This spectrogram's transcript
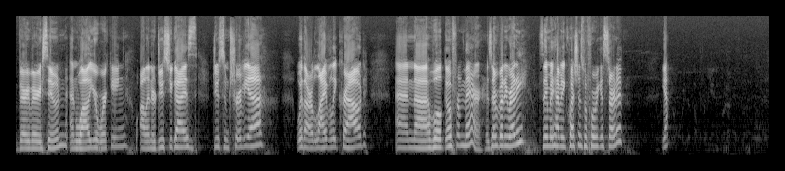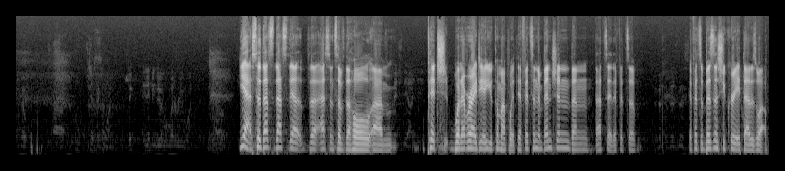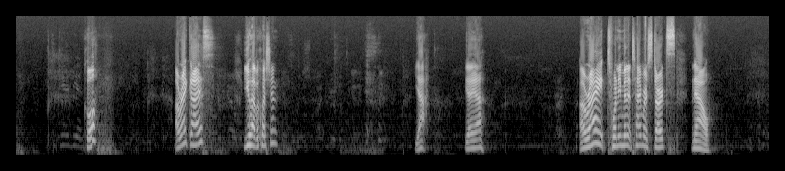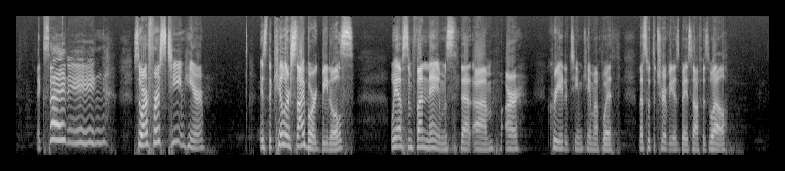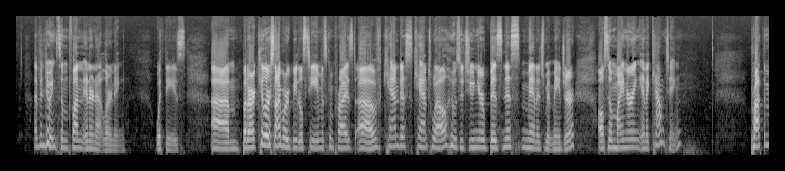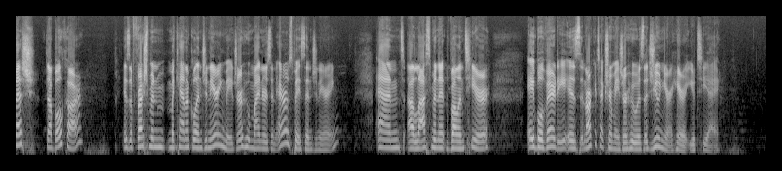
very, very soon. And while you're working, I'll introduce you guys, do some trivia with our lively crowd and uh, we'll go from there. Is everybody ready? Does anybody have any questions before we get started? Yeah. Yeah, so that's that's the the essence of the whole um, pitch. Whatever idea you come up with, if it's an invention, then that's it. If it's a if it's a business, you create that as well. Cool. All right, guys. You have a question? Yeah. Yeah, yeah. All right, 20 minute timer starts now. Exciting. So, our first team here is the Killer Cyborg Beetles. We have some fun names that um, our creative team came up with. That's what the trivia is based off as well. I've been doing some fun internet learning with these. Um, but our Killer Cyborg Beetles team is comprised of Candace Cantwell, who's a junior business management major, also minoring in accounting. Prathamesh Dabholkar is a freshman mechanical engineering major who minors in aerospace engineering. And a last minute volunteer, Abel Verdi, is an architecture major who is a junior here at UTA.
